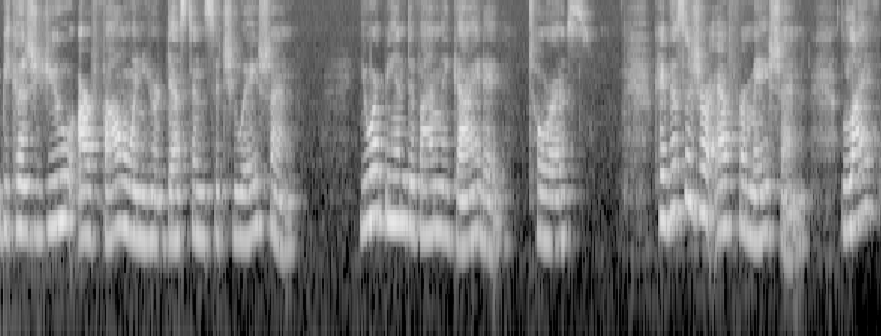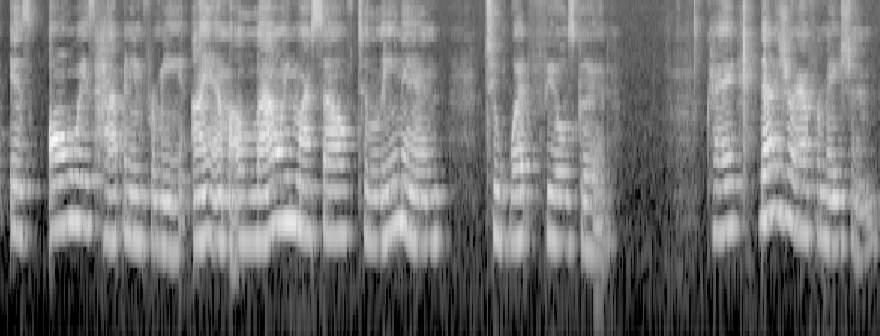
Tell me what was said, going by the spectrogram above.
Because you are following your destined situation. You are being divinely guided, Taurus. Okay, this is your affirmation. Life is always happening for me. I am allowing myself to lean in to what feels good. Okay, that is your affirmation.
